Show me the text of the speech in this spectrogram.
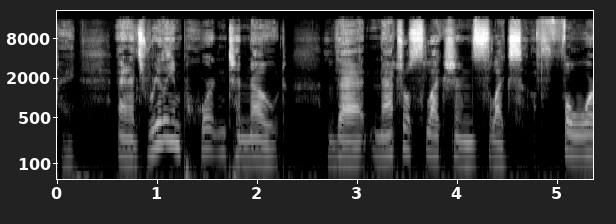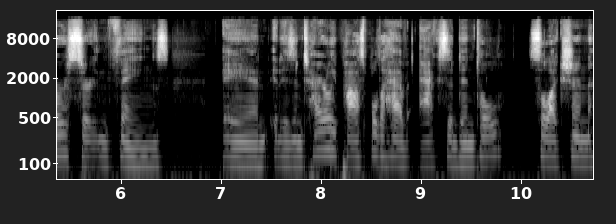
Okay. And it's really important to note that natural selection selects for certain things, and it is entirely possible to have accidental selection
